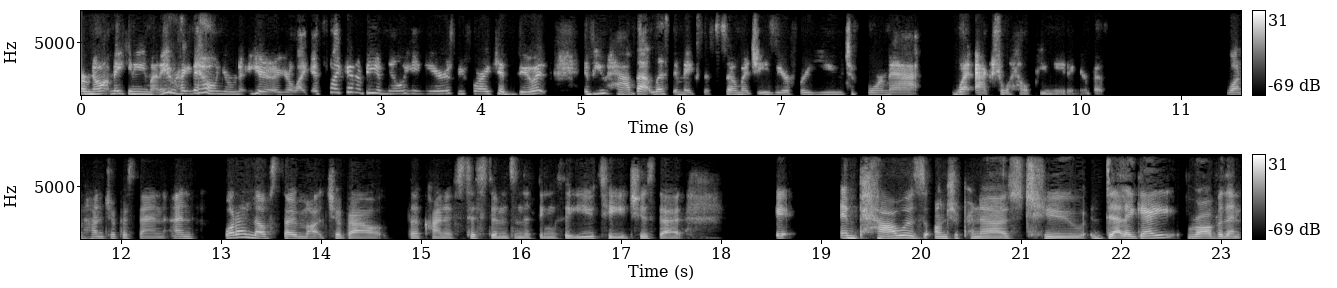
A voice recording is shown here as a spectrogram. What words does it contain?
are not making any money right now and you're you're, you're like it's like going to be a million years before i can do it if you have that list it makes it so much easier for you to format what actual help you need in your business 100% and what i love so much about the kind of systems and the things that you teach is that empowers entrepreneurs to delegate rather than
